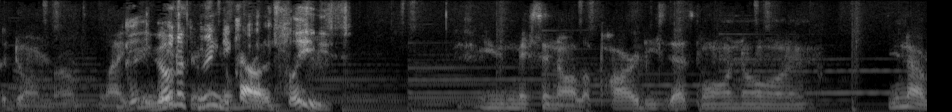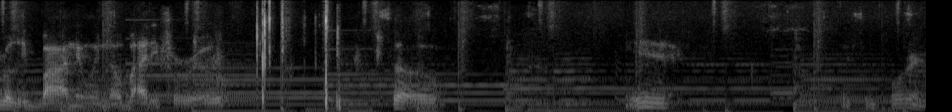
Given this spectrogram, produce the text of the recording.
a dorm room? Like, go, you go to community college, please. You missing all the parties that's going on. You're not really bonding with nobody for real. So, yeah, it's important.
